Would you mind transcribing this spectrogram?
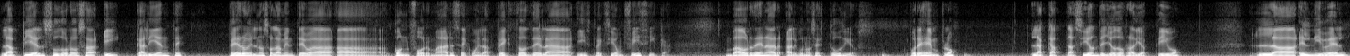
La piel sudorosa y caliente, pero él no solamente va a conformarse con el aspecto de la inspección física, va a ordenar algunos estudios. Por ejemplo, la captación de yodo radioactivo, el nivel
